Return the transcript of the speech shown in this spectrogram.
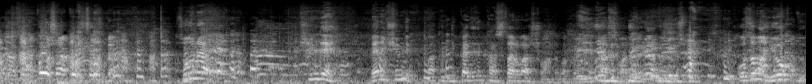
Ondan sonra koşa koş çocuklar. Sonra şimdi benim şimdi bakın dikkat edin kaslar var şu anda. Bak önde kas var görüyor musunuz? O zaman yoktu.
